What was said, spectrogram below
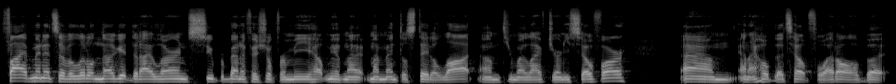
five minutes of a little nugget that I learned, super beneficial for me, helped me with my, my mental state a lot um, through my life journey so far. Um, and I hope that's helpful at all. But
